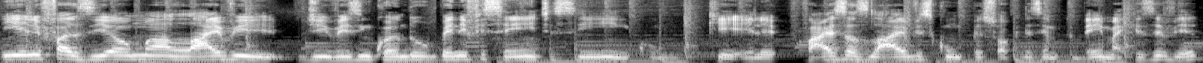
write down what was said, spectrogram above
e ele fazia uma live de vez em quando beneficente, assim, com que ele faz as lives com o pessoal que desenha muito bem, Mike Azevedo,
